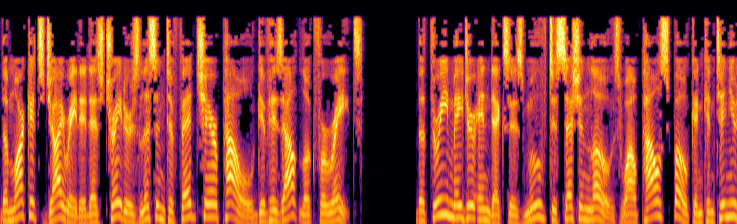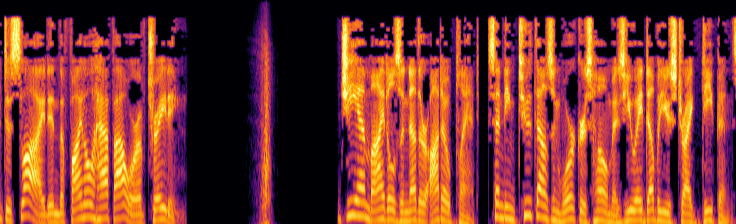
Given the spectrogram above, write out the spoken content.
The markets gyrated as traders listened to Fed Chair Powell give his outlook for rates. The three major indexes moved to session lows while Powell spoke and continued to slide in the final half hour of trading. GM idles another auto plant, sending 2,000 workers home as UAW strike deepens.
